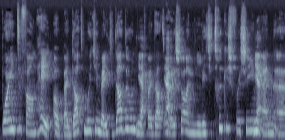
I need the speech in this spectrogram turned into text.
pointen van, hey, oh, bij dat moet je een beetje dat doen. Ja, Of bij dat ja. zo. En liet je trucjes voorzien. Ja. En eh,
